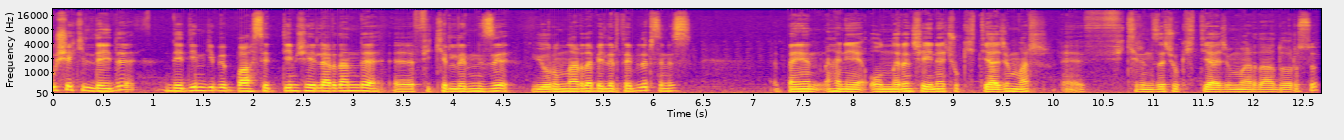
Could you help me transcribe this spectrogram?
Bu şekildeydi. Dediğim gibi bahsettiğim şeylerden de e, fikirlerinizi yorumlarda belirtebilirsiniz. Ben hani onların şeyine çok ihtiyacım var. E, fikrinize çok ihtiyacım var daha doğrusu.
